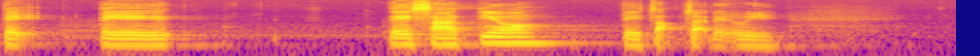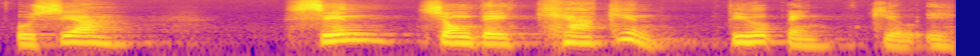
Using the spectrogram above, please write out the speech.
第第第三章第十节的位，有写。神上帝倚紧伫迄边叫伊。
